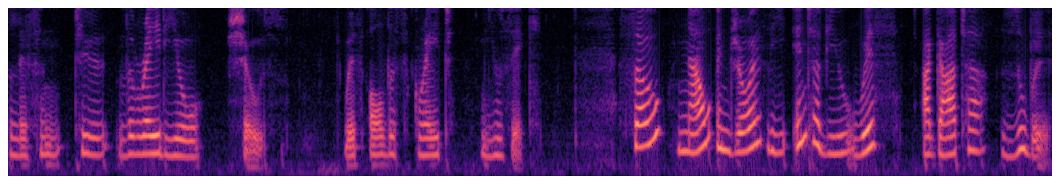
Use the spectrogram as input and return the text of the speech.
listen to the radio shows with all this great music. So now enjoy the interview with Agata Zubel.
